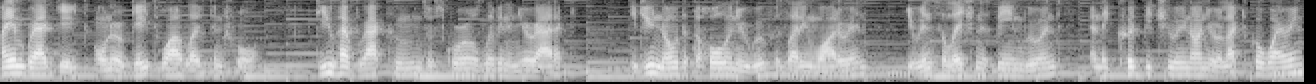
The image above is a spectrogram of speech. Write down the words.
I am Brad Gates, owner of Gates Wildlife Control. Do you have raccoons or squirrels living in your attic? Did you know that the hole in your roof is letting water in? your insulation is being ruined, and they could be chewing on your electrical wiring,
